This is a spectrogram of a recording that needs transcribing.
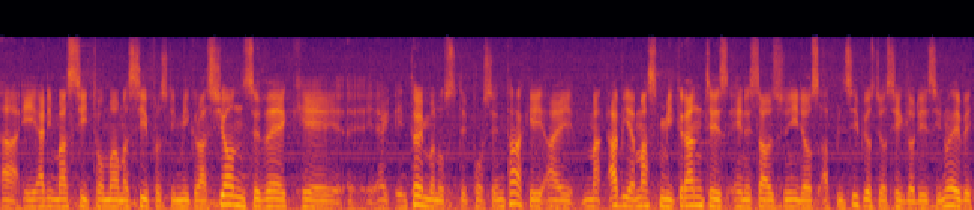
Uh, y además, si tomamos cifras de migración, se ve que eh, en términos de porcentaje hay, ma, había más migrantes en Estados Unidos a principios del siglo XIX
